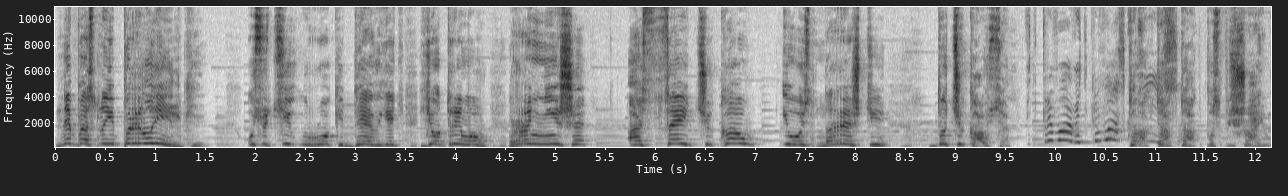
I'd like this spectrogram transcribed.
небесної перлинки. Ось оці уроки дев'ять я отримав раніше, а цей чекав і ось нарешті дочекався. Відкривай, відкривай, Так, так, так, поспішаю.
